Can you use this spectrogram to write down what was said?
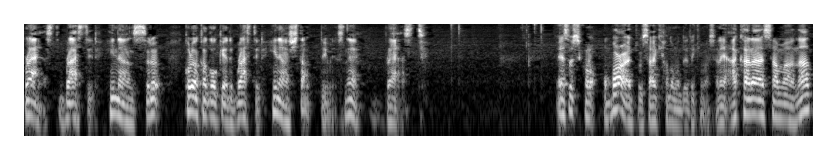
blast, blasted, 非難する。これは過去形で blasted, 非難したっていう意味ですね。blast。えー、そしてこの overt 先ほども出てきましたね。あからさまなっ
